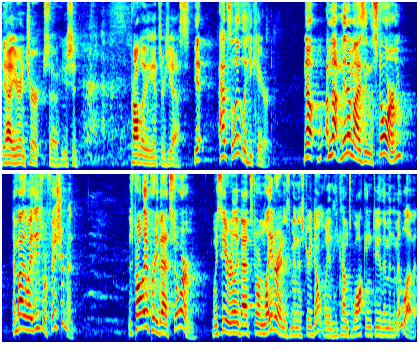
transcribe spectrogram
Yeah, you're in church, so you should. Probably the answer is yes. Yeah, absolutely he cared. Now, I'm not minimizing the storm. And by the way, these were fishermen. It was probably a pretty bad storm. We see a really bad storm later in his ministry, don't we? And he comes walking to them in the middle of it.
